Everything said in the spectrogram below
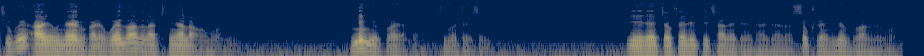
ရှုခွင့်အာယုံနဲ့ကိုခါတယ်ဝင်သွားသလားထင်ရလောက်အောင်ပေါ့လေနစ်မြုပ်သွားရမယ်ရှုမှတ်တဲ့စိတ်ရေတဲ့ကြောက်ခဲလေးပြစ်ချလိုက်တဲ့အခါကျတော့စုပ်ကလေးမြုပ်သွားတယ်လို့ပေါ့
